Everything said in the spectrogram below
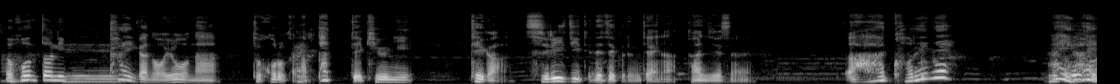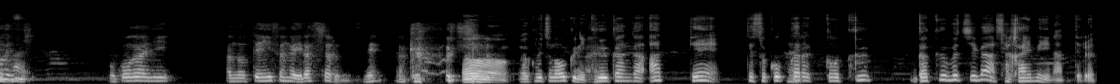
本当に絵画のようなところからはいパッて急に手が 3D で出てくるみたいな感じですよね。ああ、これね。向はいはいはい向こう側に、あの、店員さんがいらっしゃるんですね。なんか、うん。額縁の奥に空間があって、で、そこからこの空、額縁が境目になってる。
